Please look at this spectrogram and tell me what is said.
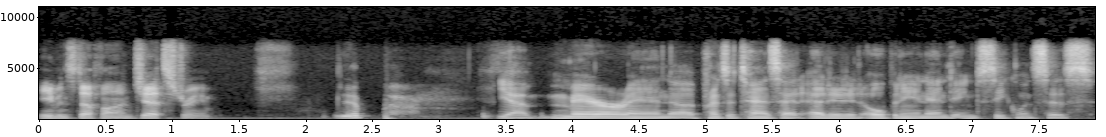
Even stuff on Jetstream. Yep. Yeah, MÄR and uh, Prince of Tennis had edited opening and ending sequences.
